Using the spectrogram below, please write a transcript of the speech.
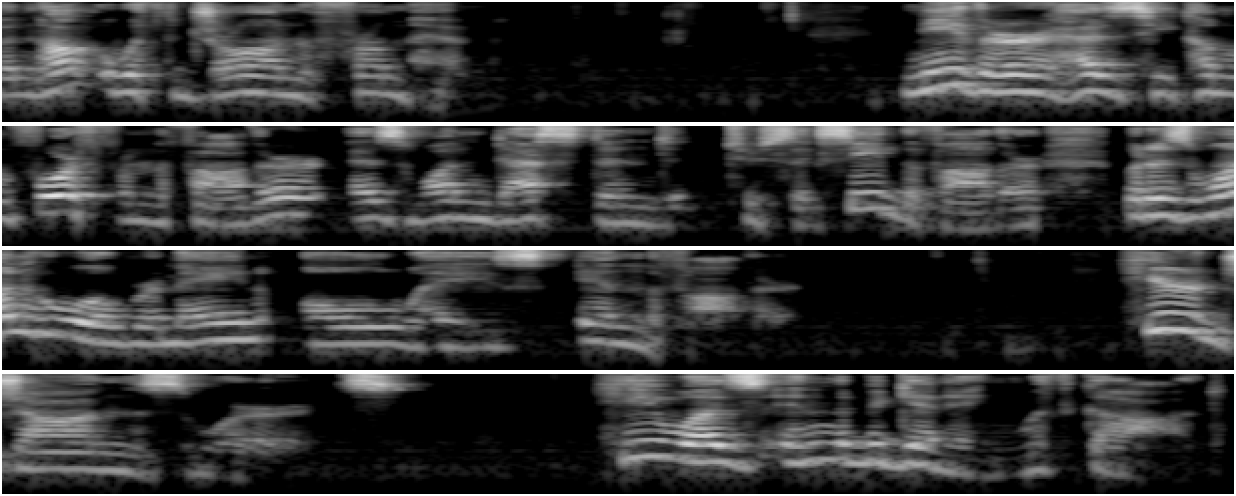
but not withdrawn from him. Neither has he come forth from the Father as one destined to succeed the Father, but as one who will remain always in the Father. Hear John's words He was in the beginning with God.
